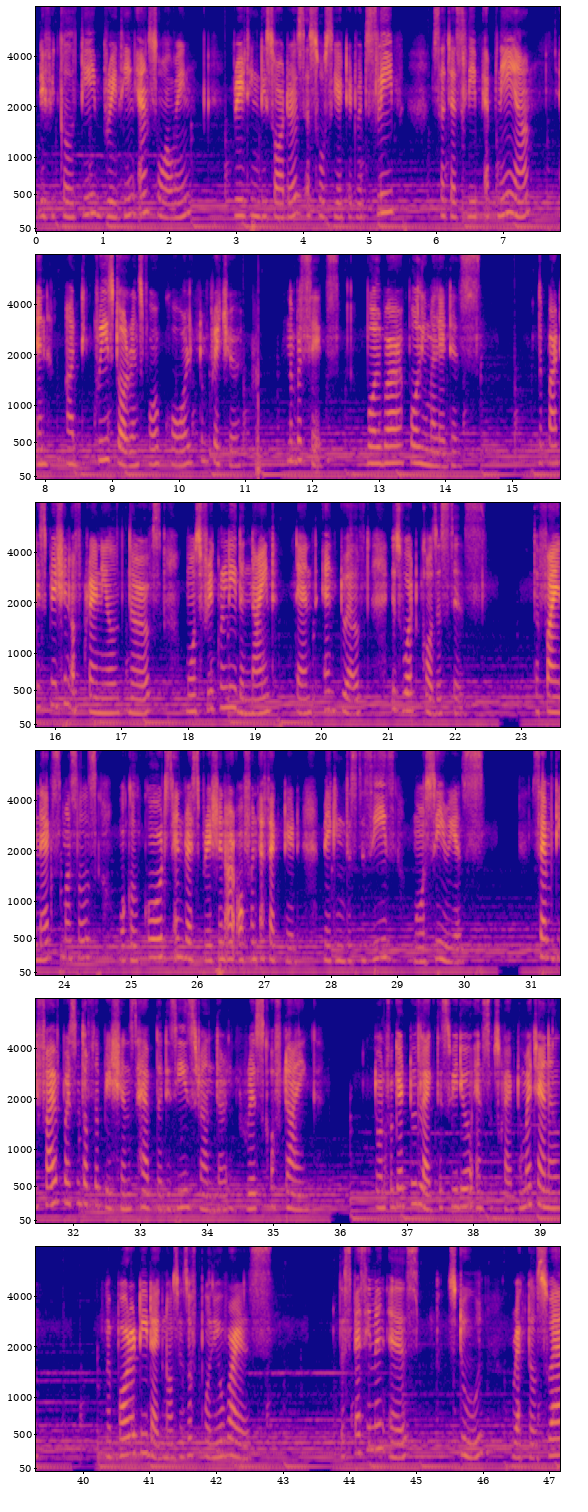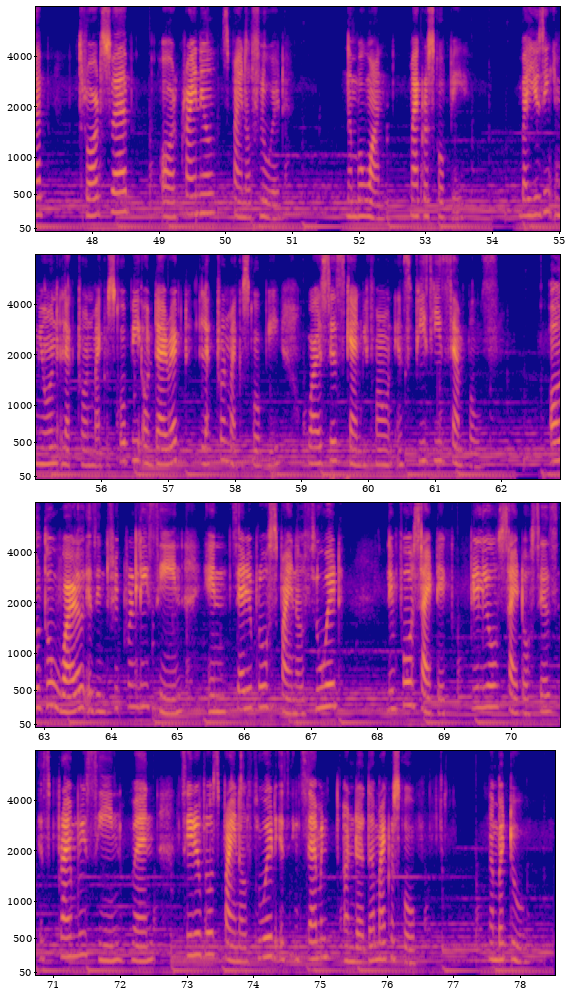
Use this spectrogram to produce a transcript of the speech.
difficulty breathing and swallowing, breathing disorders associated with sleep, such as sleep apnea, and a decreased tolerance for cold temperature. Number 6. Bulbar poliomyelitis. The participation of cranial nerves, most frequently the 9th, 10th, and 12th, is what causes this. The pharynx muscles, vocal cords, and respiration are often affected, making this disease more serious. 75% of the patients have the disease run the risk of dying. Don't forget to like this video and subscribe to my channel. Laboratory diagnosis of poliovirus. The specimen is stool, rectal swab, throat swab, or cranial spinal fluid. Number 1. Microscopy. By using immune electron microscopy or direct electron microscopy, viruses can be found in feces samples. Although viral is infrequently seen in cerebrospinal fluid, lymphocytic pilocytosis is primarily seen when cerebrospinal fluid is examined under the microscope. Number 2.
